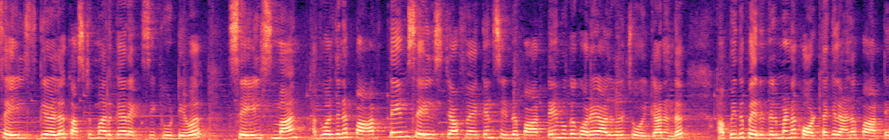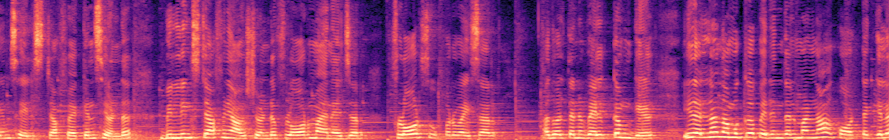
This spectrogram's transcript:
Sales girl customer care executive salesman അതുപോലെ തന്നെ part time sales staff vacancy ഉണ്ട്. പാർട്ട് ടൈം ഒക്കെ കുറേ ആളുകൾ ചോദിക്കാറുണ്ട്. അപ്പോൾ ഇത് പെരിന്തൽമണ്ണ കോട്ടക്കലാണ് part time sales staff vacancy ഉണ്ട്. ബില്ലിംഗ് സ്റ്റാഫിന് ആവശ്യമുണ്ട്. ഫ്ലോർ മാനേജർ ഫ്ലോർ സൂപ്പർവൈസർ അതുപോലെ തന്നെ വെൽക്കം ഗേൾ ഇതെല്ലാം നമുക്ക് പെരിന്തൽമണ്ണ കോട്ടക്കൽ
